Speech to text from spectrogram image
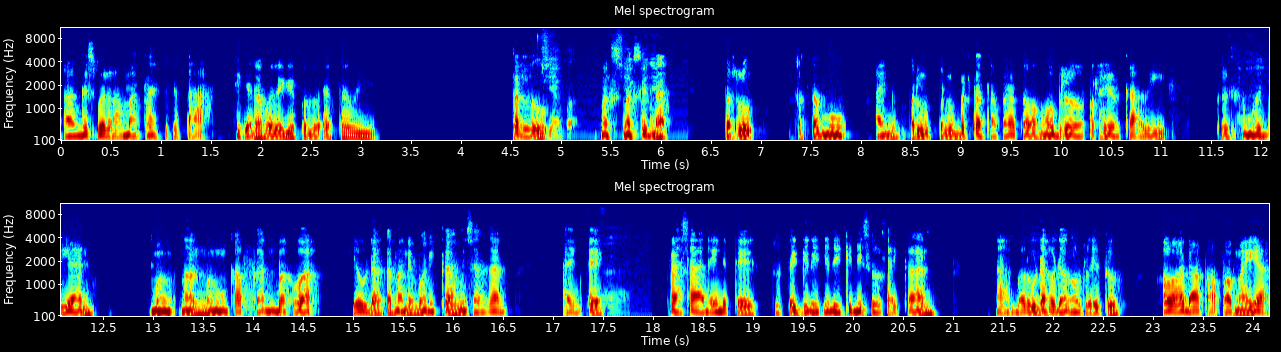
geus bodo amat lah gitu tah. Jika ada lagi perlu eta wi. Perlu Siapa? Maks maksudnya perlu ketemu Aing perlu perlu bertatap atau ngobrol terakhir kali. Terus kemudian non mengungkapkan bahwa ya udah kan mana mau nikah misalkan. Aing teh perasaan ini teh tuh teh gini gini gini selesaikan. Nah baru udah udah ngobrol itu kalau ada apa-apa mah ya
